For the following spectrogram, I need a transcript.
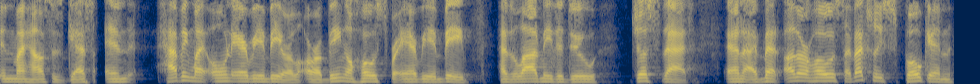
in my house as guests and having my own Airbnb or, or being a host for Airbnb has allowed me to do just that. And I've met other hosts. I've actually spoken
